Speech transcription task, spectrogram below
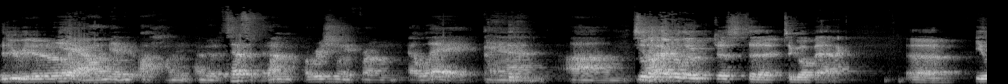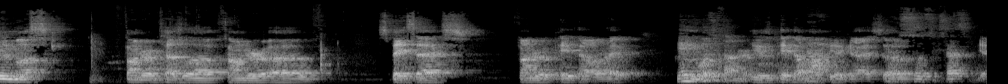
Did you read it at all? yeah, I mean, oh, I mean, I'm obsessed with it. I'm originally from LA, and um, So the Hyperloop, just to, to go back, uh, Elon Musk, founder of Tesla, founder of SpaceX, founder of PayPal, right? yeah, he was a founder. He was a PayPal mafia guy, He so was so successful. yeah.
